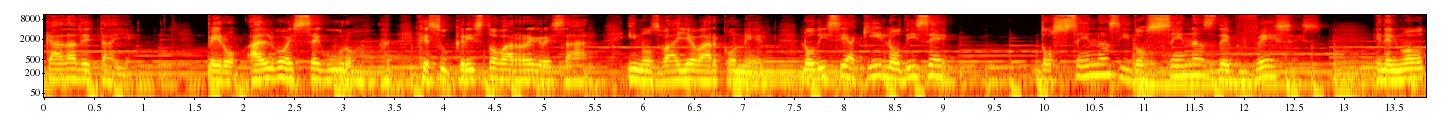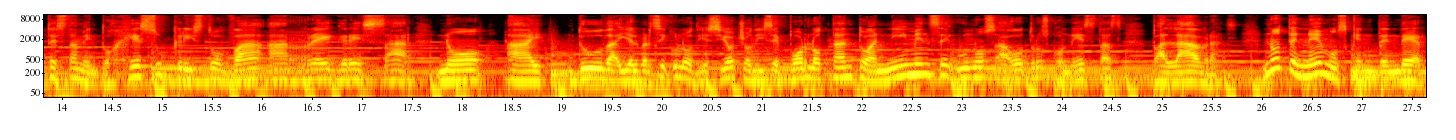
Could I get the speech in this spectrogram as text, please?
cada detalle. Pero algo es seguro, Jesucristo va a regresar y nos va a llevar con Él. Lo dice aquí, lo dice docenas y docenas de veces en el Nuevo Testamento, Jesucristo va a regresar, no hay duda. Y el versículo 18 dice, por lo tanto, anímense unos a otros con estas palabras. No tenemos que entender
